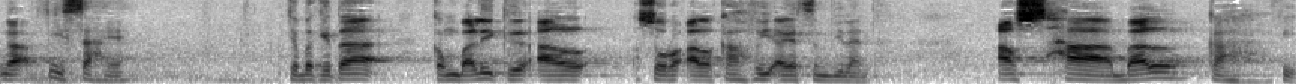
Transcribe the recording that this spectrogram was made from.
nggak pisah ya. Coba kita kembali ke al surah al kahfi ayat 9 ashabal kahfi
